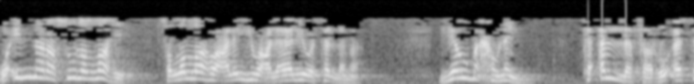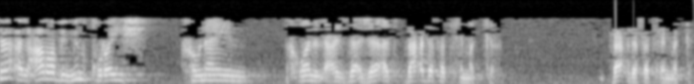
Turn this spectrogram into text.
وإن رسول الله صلى الله عليه وعلى آله وسلم يوم حنين تألف رؤساء العرب من قريش حنين إخوان الأعزاء جاءت بعد فتح مكة. بعد فتح مكة.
